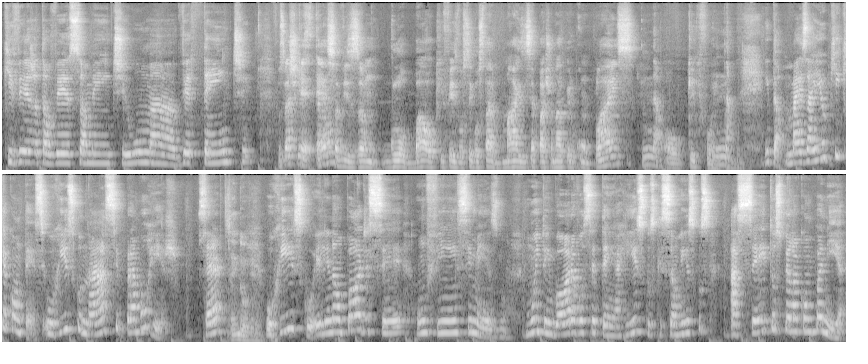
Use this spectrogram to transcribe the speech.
que veja talvez somente uma vertente. Você acha que é essa visão global que fez você gostar mais e se apaixonar pelo compliance? Não. Ou o que, que foi? então? Não. Então, mas aí o que, que acontece? O risco nasce para morrer, certo? Sem dúvida. O risco, ele não pode ser um fim em si mesmo. Muito embora você tenha riscos que são riscos aceitos pela companhia.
